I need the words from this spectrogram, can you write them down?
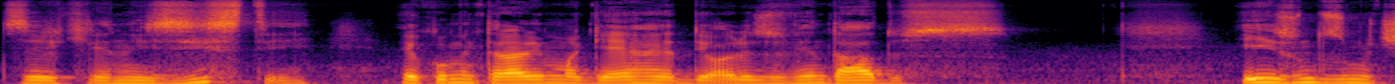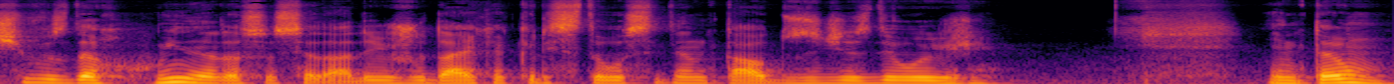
dizer que ele não existe, é como entrar em uma guerra de olhos vendados. Eis um dos motivos da ruína da sociedade judaica cristã ocidental dos dias de hoje. Então,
